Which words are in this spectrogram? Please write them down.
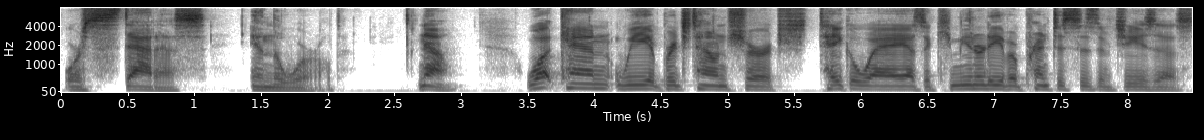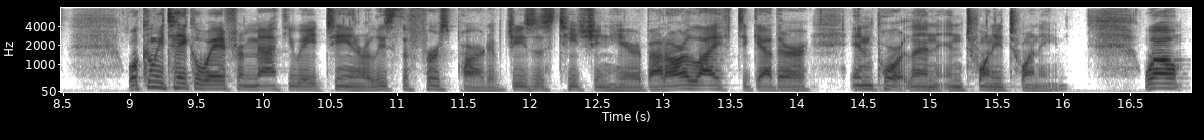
or status in the world. Now, what can we at Bridgetown Church take away as a community of apprentices of Jesus? What can we take away from Matthew 18, or at least the first part of Jesus' teaching here about our life together in Portland in 2020? Well,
